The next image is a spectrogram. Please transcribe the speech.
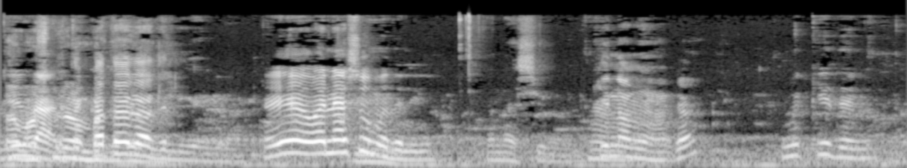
ज़िंदा रहे कतै दे देलिए एकरा ये ओनेसू में। की नाम है यहाँ मिक्की देवी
